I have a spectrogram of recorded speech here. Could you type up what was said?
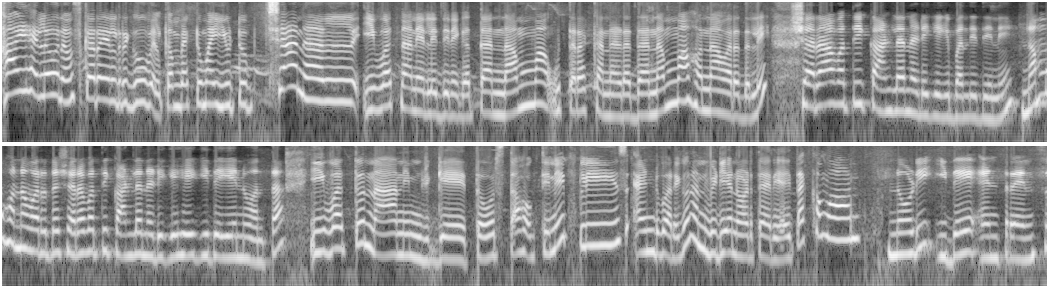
ಹಾಯ್ ಹೆಲೋ ನಮಸ್ಕಾರ ಎಲ್ರಿಗೂ. Welcome back to my YouTube channel ಇವತ್ತು ನಾನು ಎಲ್ಲಿದ್ದೀನಿ ಗೊತ್ತಾ? ನಮ್ಮ ಉತ್ತರ ಕನ್ನಡದ ನಮ್ಮ ಹೊನ್ನಾವರದಲ್ಲಿ ಶರಾವತಿ ಕಾಂಡ್ಲನಡಿಗೆಗೆ ಬಂದಿದ್ದೀನಿ. ನಮ್ಮ ಹೊನ್ನಾವರದ ಶರಾವತಿ ಕಾಂಡ್ಲನಡಿಗೆ ಹೇಗಿದೆ ಏನು ಅಂತ? ಇವತ್ತು ನಾನು ನಿಮಗೆ ತೋರಿಸ್ತಾ ಹೋಗ್ತೀನಿ. ಪ್ಲೀಸ್ ಎಂಡ್ವರೆಗೂ ನನ್ನ ವಿಡಿಯೋ ನೋಡ್ತಾ ಇರಿ ಆಯ್ತಾ? ಕಮಾನ್ ನೋಡಿ ಇದೇ ಎಂಟ್ರೆನ್ಸ್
